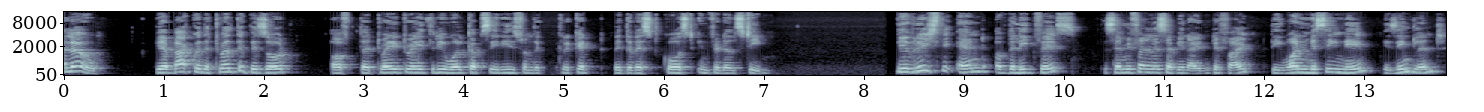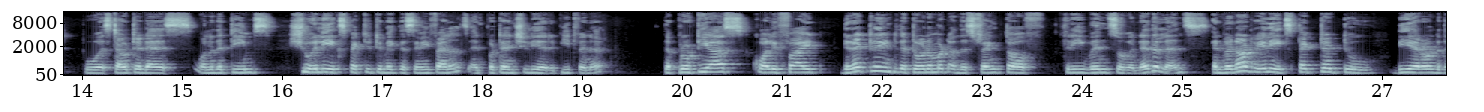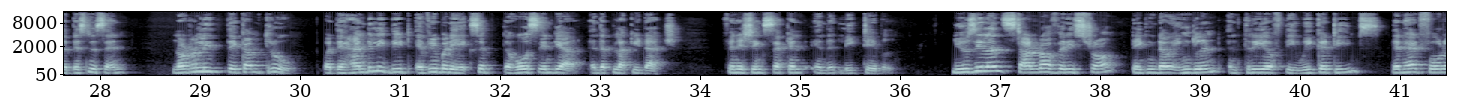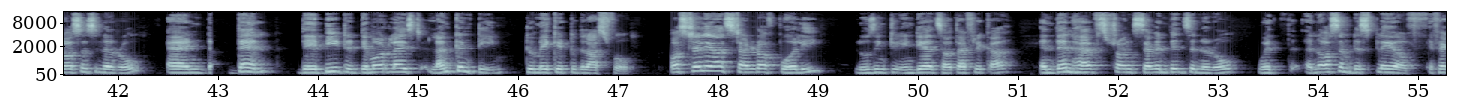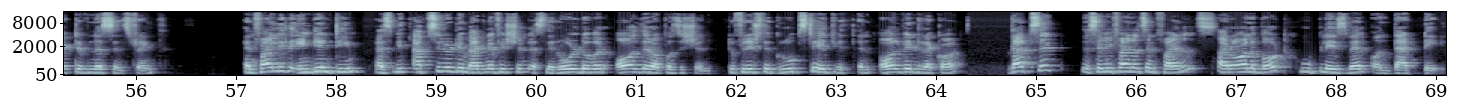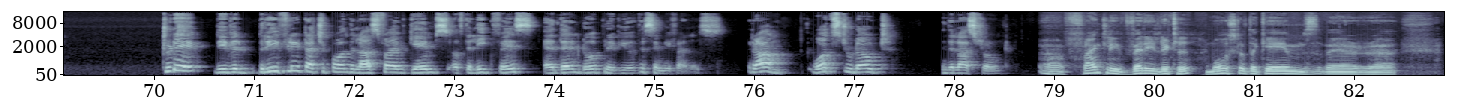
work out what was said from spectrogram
Hello, we are back with the 12th episode of the 2023 World Cup series from the Cricket with the West Coast Infidels team. We have reached the end of the league phase. The semi finalists have been identified. The one missing name is England, who was touted as one of the teams surely expected to make the semi finals and potentially a repeat winner. The Proteas qualified directly into the tournament on the strength of three wins over Netherlands and were not really expected to be around at the business end not only did they come through, but they handily beat everybody except the host India and the plucky Dutch, finishing second in the league table. New Zealand started off very strong, taking down England and three of the weaker teams, then had four losses in a row, and then they beat a demoralized Lankan team to make it to the last four. Australia started off poorly, losing to India and South Africa, and then have strung seven wins in a row with an awesome display of effectiveness and strength. And finally, the Indian team has been absolutely magnificent as they rolled over all their opposition to finish the group stage with an all win record. That said, the semi-finals and finals are all about who plays well on that day. Today, we will briefly touch upon the last five games of the league phase and then do a preview of the semi-finals. Ram, what stood out in the last round? Uh, frankly, very little. Most of the games were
